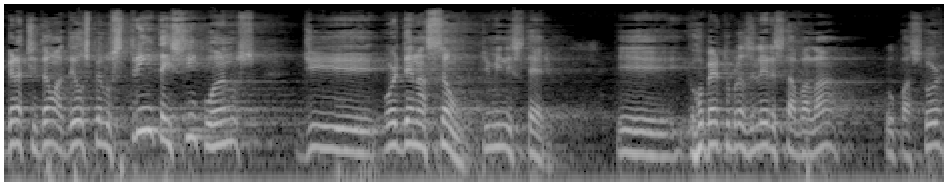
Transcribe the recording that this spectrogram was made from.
gratidão a Deus pelos 35 anos de ordenação de ministério. E Roberto Brasileiro estava lá, o pastor,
